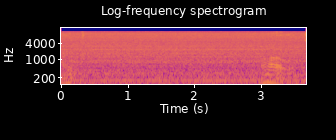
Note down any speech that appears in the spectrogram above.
Nope. Whoa, the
